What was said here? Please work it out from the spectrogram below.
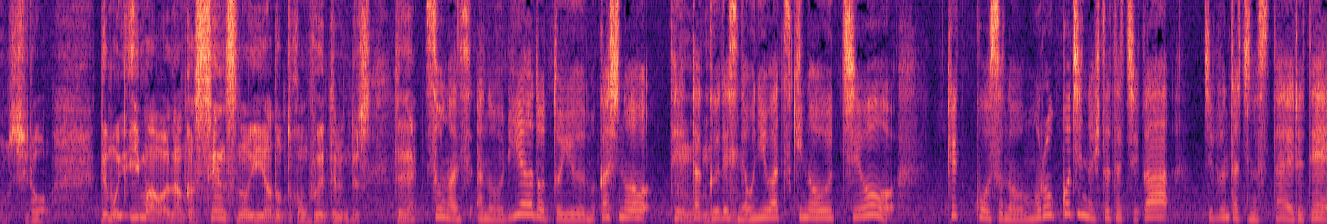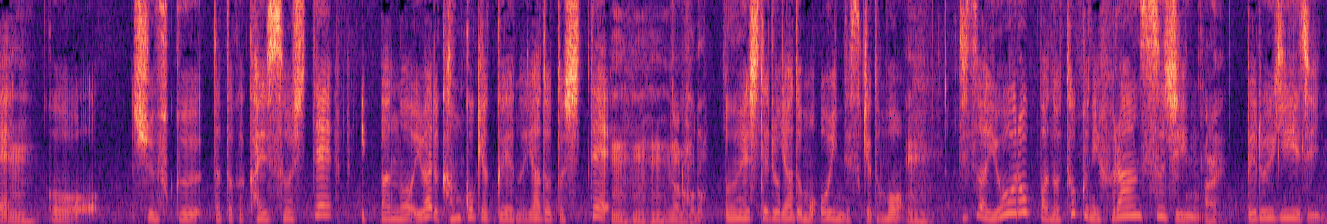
面白い。でも今はなんかセンスのいい宿とかも増えてるんですって？そうなんです。あのリアドという昔の邸宅ですね、お庭付きのお家を結構そのモロッコ人の人たちが自分たちのスタイルでうん。こう修復だとか改装して一般のいわゆる観光客への宿として運営してる宿も多いんですけどもうん。実はヨーロッパの特にフランス人はい。ベルギー人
